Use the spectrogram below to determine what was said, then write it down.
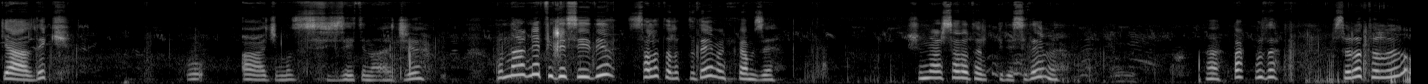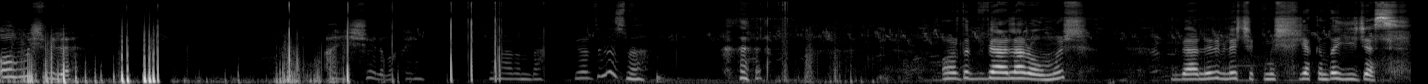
Geldik. Bu ağacımız zeytin ağacı. Bunlar ne pidesiydi? Salatalıktı değil mi Gamze? Şunlar salatalık pidesi değil mi? Ha, bak burada salatalığı olmuş bile. Kenarında. Gördünüz mü? Orada biberler olmuş. Biberleri bile çıkmış. Yakında yiyeceğiz.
